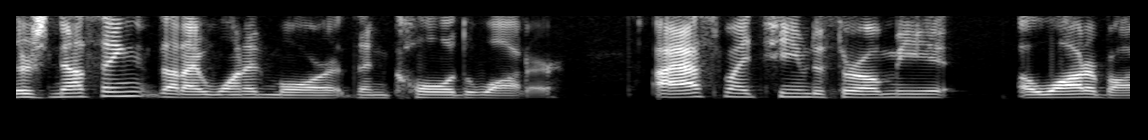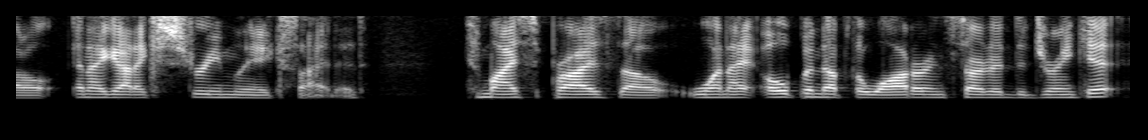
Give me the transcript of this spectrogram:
There's nothing that I wanted more than cold water. I asked my team to throw me a water bottle, and I got extremely excited. To my surprise, though, when I opened up the water and started to drink it,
